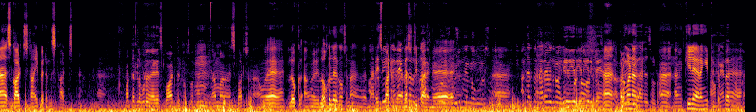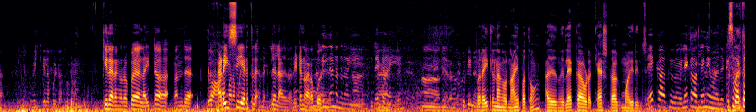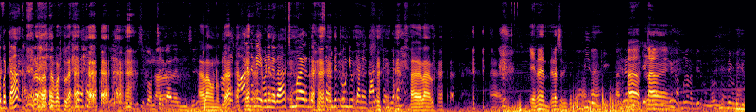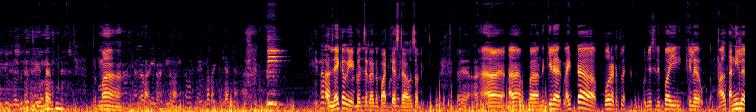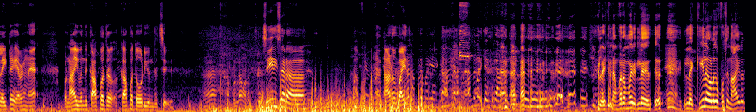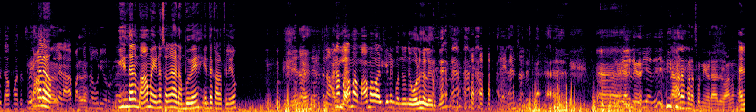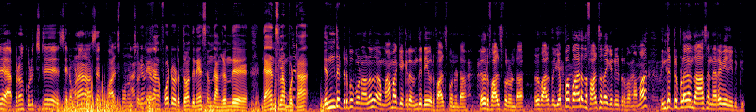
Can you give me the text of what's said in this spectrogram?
ஆ ஸ்காட்ச் நாய் பேர் வந்து ஸ்காட்ச் பக்கத்தில் கூட நிறைய ஸ்பாட் இருக்குன்னு சொன்னாங்க. ம் ஆமாம் ஸ்பாட் சொன்னாங்க. அவங்க லோக்கல் அவங்க லோக்கலில் இருக்கவங்க சொன்னாங்க. நிறைய ஸ்பாட் இருக்கு. நல்லா சுற்றி பாருங்க. அந்த இடத்துல நிறைய அப்புறமா வந்து நாங்கள். ஆ நாங்கள் கீழே இறங்கிட்டு இருக்கப்ப கீழே போயிட்டான்னு சொல்கிறேன் கீழே இறங்குறப்ப லைட்டாக அந்த கடைசி இடத்துல இல்லை இல்லை அது ரிட்டர்ன் வரும்போது. இப்போ ரைட்டில் நாங்கள் ஒரு நாய் பார்த்தோம். அது இந்த லேக்காவோட கேஷ் டாக் மாதிரி இருந்துச்சு. லேக்காவுக்கு லேக்கா வரலன்னு கிறிஸ் வருத்தப்பட்டான் அதெல்லாம் வருத்தப்படல. அதெல்லாம் ஒன்றும் இல்லை. காரணமே இவனுங்க தான் சும்மா இருந்த வந்து தூண்டி விட்டானுங்க காலேஜ் டைம்ல அதெல்லாம் இல்லை. என்ன என்ன சொல்லிட்டு நான். அப்புறமா இல்லடா இல்லடா இல்லடா இல்லடா கேட்டேன் என்னடா லேக்காவை வச்சிடறேன் இந்த பாட்காஸ்ட்டை அவ சொல்லி அதான் இப்போ வந்து கீழே லைட்டாக போகிற இடத்துல கொஞ்சம் ஸ்லிப்பாகி கீழே அது தண்ணியில் லைட்டாக இறங்கினேன். அப்போ நாய் வந்து காப்பாற்ற காப்பாற்ற ஓடி வந்துச்சு சீரியஸாடா? நானும் பயந்து நம்புற அந்த மாதிரி நம்புற இல்லை இது. இல்லை கீழே போச்சு நாய் வந்து காப்பாத்துச்சு. இருந்தாலும் இல்லடா பக்கத்தில் ஓடி வரும்ல. இருந்தாலும் மாமா என்ன சொல்ல நான் நம்புவேன் எந்த காலத்துலயும். ஆனா மாமா மாமா வாழ்க்கையிலும் கொஞ்சம் கொஞ்சம் ஒழுகல் இருக்கும். ஆலமரம் சொன்னீங்கடா அது ஆலமரம். இல்லை அப்புறம் குளிச்சுட்டு சரி ரொம்ப நேரம் ஆசை ஃபால்ஸ் போகணும்னு சொல்லிட்டு. நாங்கள் ஃபோட்டோ எடுத்தோம். தினேஷ் வந்து அங்கேருந்து டான்ஸ்லாம் போட்டான். எந்த ட்ரிப்பு போனாலும் மாமா கேட்குற வந்து டே ஒரு ஃபால்ஸ் பண்ணுடா டே ஒரு ஃபால்ஸ் பண்ணுடா ஒரு ஃபால்ஸ் எப்போ பாரு அந்த ஃபால்ஸை தான் கேட்டுக்கிட்டு இருப்பேன் மாமா. இந்த ட்ரிப்பில் தான் அந்த ஆசை நிறைவேறி இருக்கு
